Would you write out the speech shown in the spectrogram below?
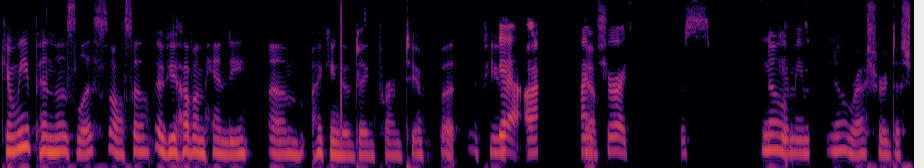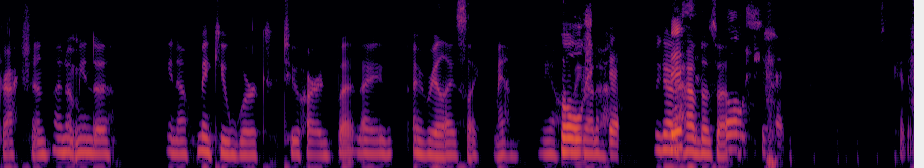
Can we pin those lists also? If you have them handy, um, I can go dig for them too. But if you, yeah, I, am yeah. sure I can just no, me... no rush or distraction. I don't mean to you know make you work too hard. But I I realize like man, yeah, Bullshit. we gotta we gotta This have those up. Bullshit. Just kidding.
